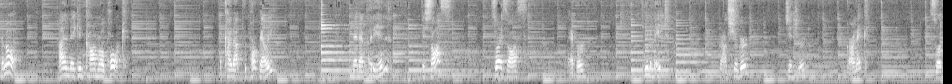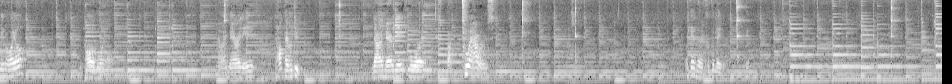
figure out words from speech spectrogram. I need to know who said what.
Speaker 1: Hello, I'm making caramel pork. I cut up the pork belly, and then I put in fish sauce, soy sauce, pepper, glutamate, brown sugar, ginger, garlic, soybean oil, and olive oil. Now I marinate it, hot pepper too. Now I marinate for about two hours. Then I cook it later. Okay.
